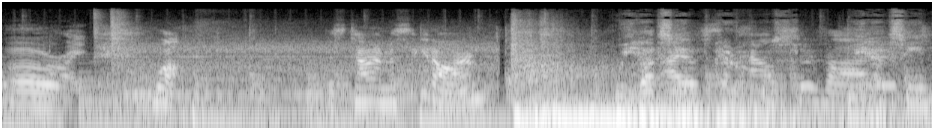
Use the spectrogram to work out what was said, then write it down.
Alright. Well, this time I'm missing an arm, We but have I seen have somehow arrows. survived We have seen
